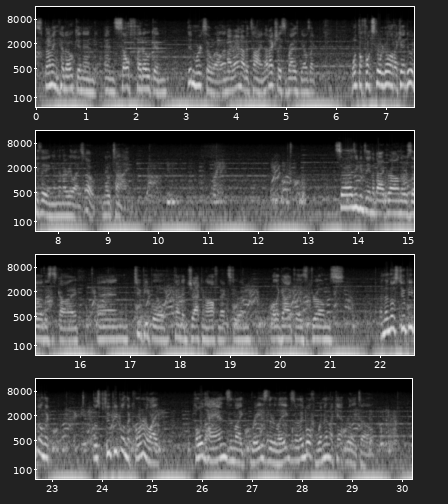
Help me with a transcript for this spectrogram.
spamming Hadoken and, and self Hadoken didn't work so well, and I ran out of time. That actually surprised me. I was like, what the fuck's going on? I can't do anything. And then I realized, oh, no time. So as you can see in the background, there's uh, this guy and two people kind of jacking off next to him while a guy plays drums. And then those two people in the those two people in the corner like hold hands and like raise their legs. Are they both women? I can't really tell.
